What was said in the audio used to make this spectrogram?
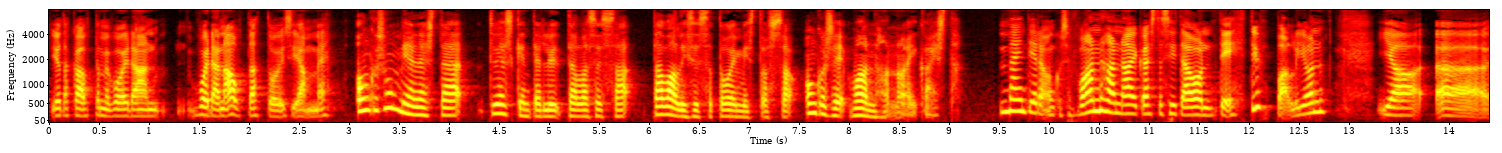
jota kautta me voidaan, voidaan auttaa toisiamme. Onko sun mielestä työskentely tällaisessa tavallisessa toimistossa, onko se vanhanaikaista? Mä en tiedä, onko se vanhanaikaista, sitä on tehty paljon. Ja äh,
